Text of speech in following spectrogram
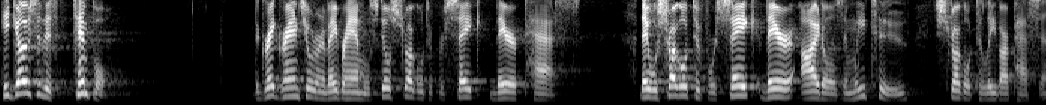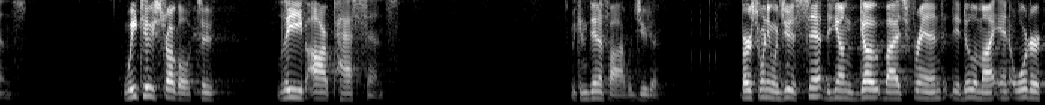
he goes to this temple. The great grandchildren of Abraham will still struggle to forsake their past. They will struggle to forsake their idols, and we too struggle to leave our past sins. We too struggle to leave our past sins. We can identify with Judah. Verse 20 when Judah sent the young goat by his friend, the Adullamite, in order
